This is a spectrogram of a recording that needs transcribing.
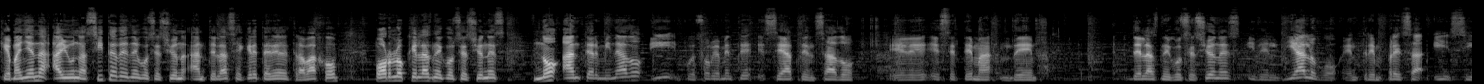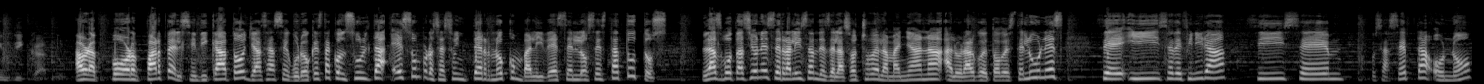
que mañana hay una cita de negociación ante la Secretaría del Trabajo, por lo que las negociaciones no han terminado y pues obviamente se ha tensado eh, ese tema de de las negociaciones y del diálogo entre empresa y sindicato. Ahora, por parte del sindicato ya se aseguró que esta consulta es un proceso interno con validez en los estatutos. Las votaciones se realizan desde las 8 de la mañana a lo largo de todo este lunes y se definirá si se pues, acepta o no,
